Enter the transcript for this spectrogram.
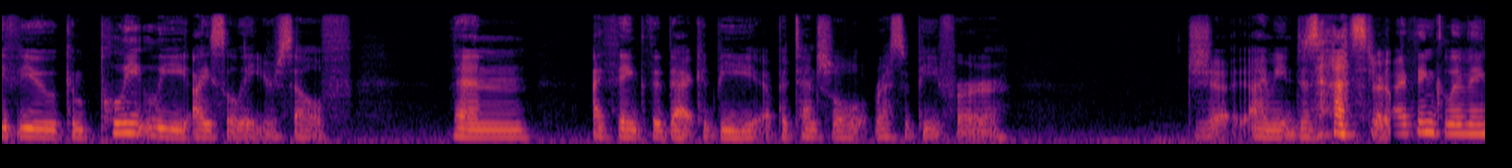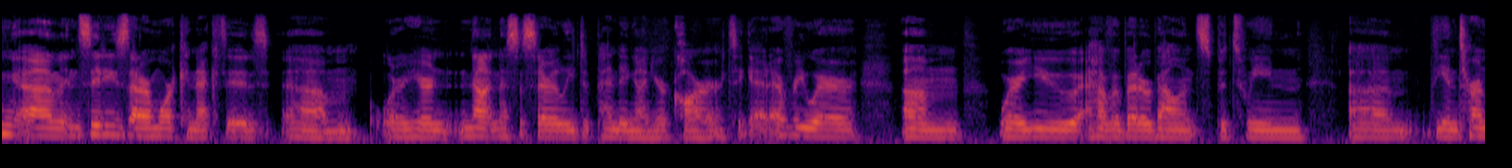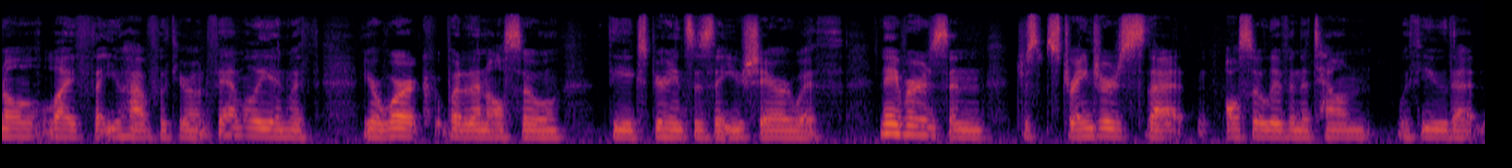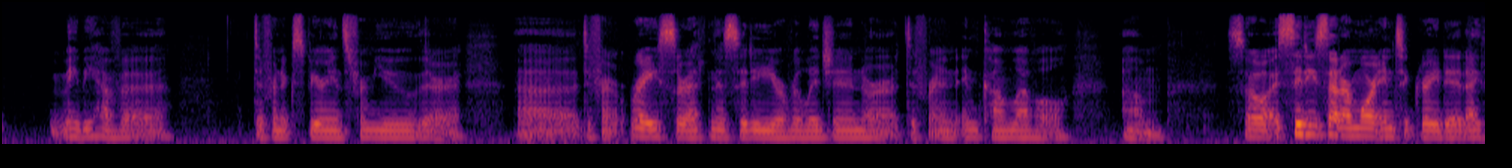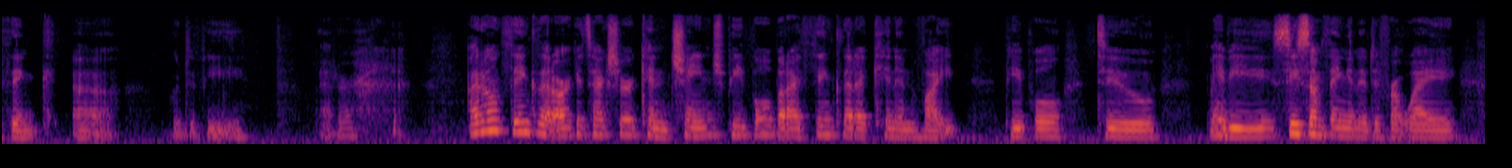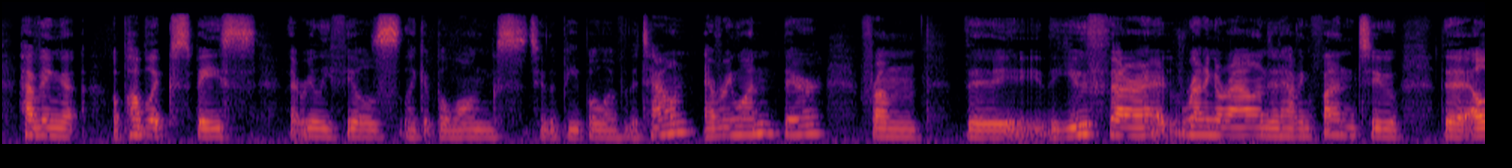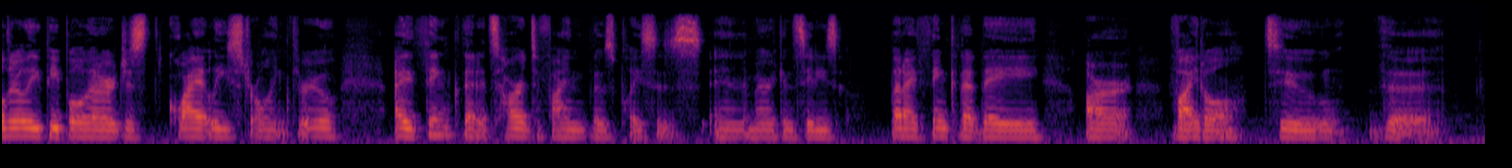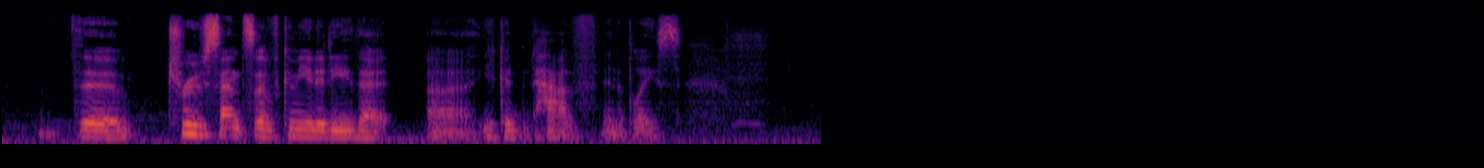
if you completely isolate yourself, then I think that that could be a potential recipe for. I mean, disaster. I think living um, in cities that are more connected, um, where you're not necessarily depending on your car to get everywhere, um, where you have a better balance between um, the internal life that you have with your own family and with your work, but then also the experiences that you share with neighbors and just strangers that also live in the town with you that maybe have a different experience from you. They're uh, different race or ethnicity or religion or different income level. Um, so uh, cities that are more integrated, I think, uh, would be better. I don't think that architecture can change people, but I think that it can invite people to maybe see something in a different way. Having a public space that really feels like it belongs to the people of the town, everyone there, from the the youth that are running around and having fun to the elderly people that are just quietly strolling through. I think that it's hard to find those places in American cities, but I think that they are vital to the the true sense of community that uh, you could have in a place.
